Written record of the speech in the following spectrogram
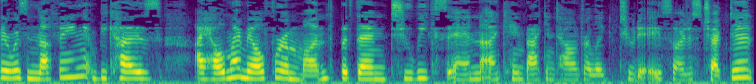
There was nothing because I held my mail for a month, but then two weeks in, I came back in town for like two days. So I just checked it.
